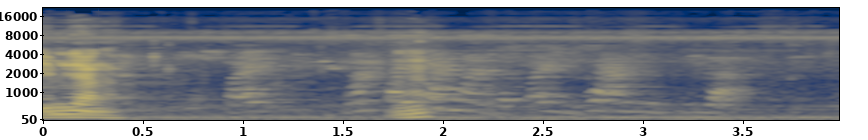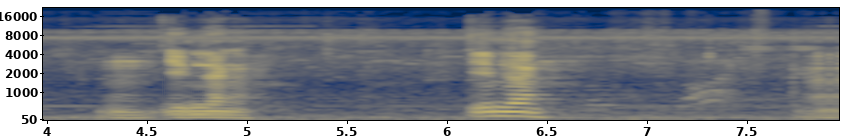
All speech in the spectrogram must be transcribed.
อิ่มยังอืมอืมอิ่มยังอิ่มยังอะ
